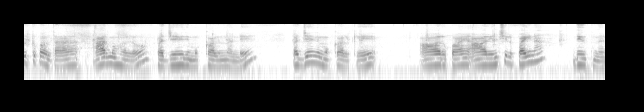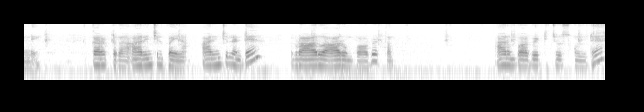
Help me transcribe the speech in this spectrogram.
చుట్టుకొలత ఆరుమొహలు పద్దెనిమిది ముక్కాలు ఉందండి పద్దెనిమిది ముక్కాలకి ఆరు పాయి ఆరు ఇంచుల పైన దిగుతుందండి. కరెక్ట్గా ఆరు ఇంచుల పైన. ఆరు ఇంచులు అంటే ఇప్పుడు ఆరు ఆరు పావు పెడతాం. ఆరు పావు పెట్టి చూసుకుంటే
